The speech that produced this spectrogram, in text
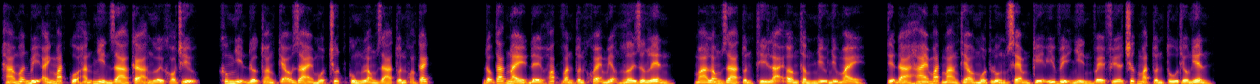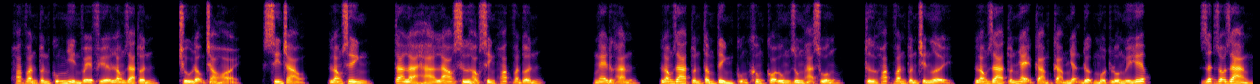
Hà mẫn bị ánh mắt của hắn nhìn ra cả người khó chịu, không nhịn được thoáng kéo dài một chút cùng long gia tuấn khoảng cách. Động tác này để hoắc văn tuấn khỏe miệng hơi dương lên, mà long gia tuấn thì lại âm thầm nhịu nhữ mày, tiện đà hai mắt mang theo một luồng xem kỹ ý vị nhìn về phía trước mặt tuấn tú thiếu niên hoắc văn tuấn cũng nhìn về phía long gia tuấn, chủ động chào hỏi, xin chào, long sinh, ta là hà lao sư học sinh hoắc văn tuấn. Nghe được hắn, long gia tuấn tâm tình cũng không có ung dung hạ xuống, từ hoắc văn tuấn trên người, long gia tuấn nhạy cảm cảm nhận được một luồng uy hiếp. Rất rõ ràng,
